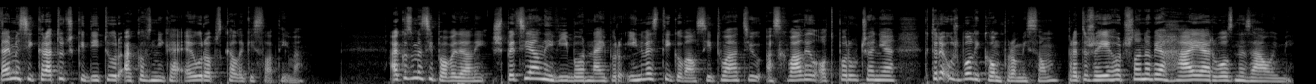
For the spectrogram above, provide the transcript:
Dajme si kratučký ditúr, ako vzniká európska legislatíva. Ako sme si povedali, špeciálny výbor najprv investigoval situáciu a schválil odporúčania, ktoré už boli kompromisom, pretože jeho členovia hája rôzne záujmy.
